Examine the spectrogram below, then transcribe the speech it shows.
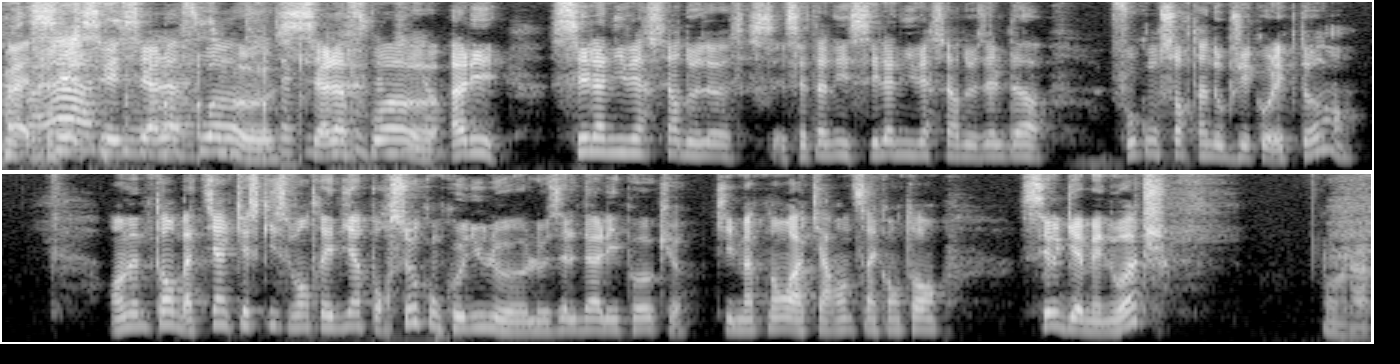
Bah, c'est- à la fois c'est euh, à la fois allez c'est l'anniversaire de cette année c'est l'anniversaire de Zelda faut qu'on sorte un objet collector en même temps bah tiens qu'est-ce qui se vendrait bien pour ceux qui ont connu le, le Zelda à l'époque qui maintenant a 40-50 ans c'est le Game Watch Voilà.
